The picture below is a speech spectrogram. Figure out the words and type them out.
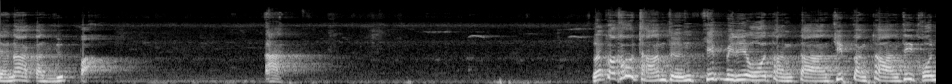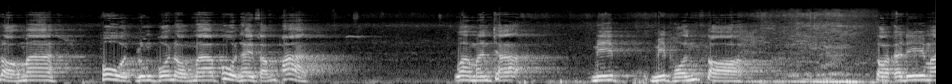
ญานาคกันหรือเปล่าอะแล้วก็เขาถามถึงคลิปวิดีโอต่างๆ คลิปต่างๆ ที่คนออกมาพูดลุงพลออกมาพูดให้สัมภาษณ์ ว่ามันจะมีมีผลต่อต่อคดีไหม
